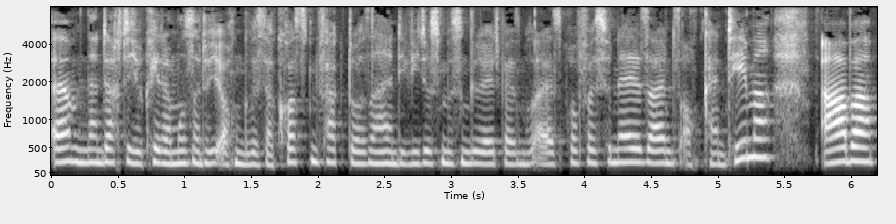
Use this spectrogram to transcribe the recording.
Ähm, dann dachte ich, okay, da muss natürlich auch ein gewisser Kostenfaktor sein. Die Videos müssen gerät werden, muss alles professionell sein, ist auch kein Thema. Aber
